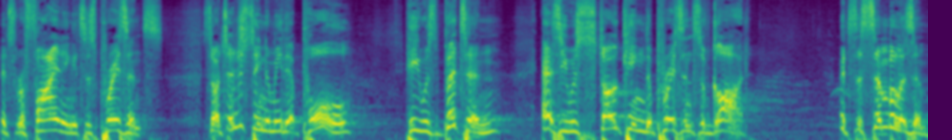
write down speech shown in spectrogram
It's refining, it's his presence. So it's interesting to me that Paul, he was bitten as he was stoking the presence of God. It's the symbolism.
